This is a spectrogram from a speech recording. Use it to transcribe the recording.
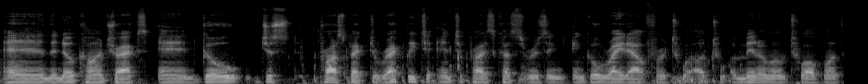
and the no contracts and go just prospect directly to enterprise customers and, and go right out for a, tw- a minimum 12 month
